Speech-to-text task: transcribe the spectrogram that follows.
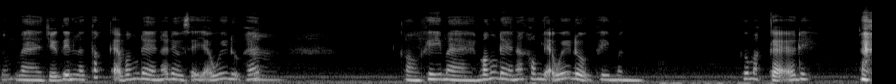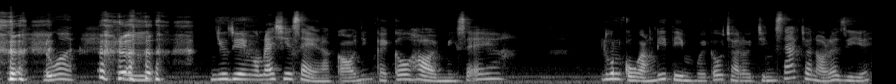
Và chịu tin là tất cả vấn đề nó đều sẽ giải quyết được hết. Ừ. còn khi mà vấn đề nó không giải quyết được thì mình cứ mặc kệ đi. Đúng rồi. Thì như duyên cũng đã chia sẻ là có những cái câu hỏi mình sẽ luôn cố gắng đi tìm cái câu trả lời chính xác cho nó là gì ấy.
